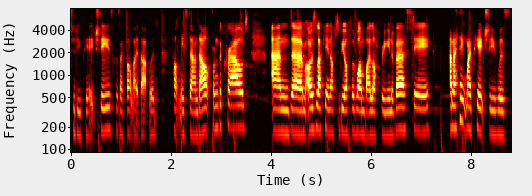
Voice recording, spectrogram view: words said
to do PhDs because I felt like that would help me stand out from the crowd. And um, I was lucky enough to be offered one by Loughborough University. And I think my PhD was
